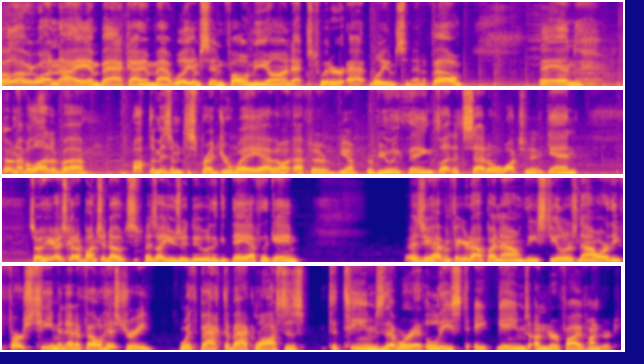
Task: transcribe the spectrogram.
Hello, everyone. I am back. I am Matt Williamson. Follow me on X Twitter at Williamson NFL. And don't have a lot of uh, optimism to spread your way after you know reviewing things, letting it settle, watching it again. So here I just got a bunch of notes, as I usually do the day after the game. As you haven't figured out by now, the Steelers now are the first team in NFL history with back-to-back losses to teams that were at least eight games under 500.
